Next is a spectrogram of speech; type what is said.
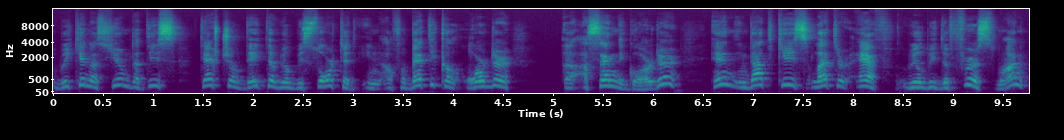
we can assume that this textual data will be sorted in alphabetical order, uh, ascending order, and in that case, letter F will be the first one.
